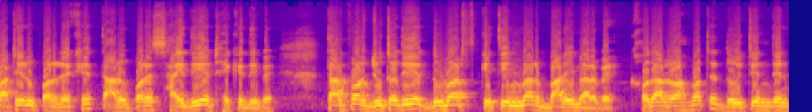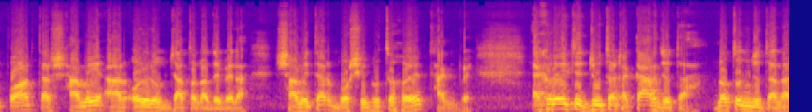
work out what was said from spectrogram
মাটির উপর রেখে তার উপরে ছাই দিয়ে ঢেকে দিবে। তারপর জুতো দিয়ে দুবার কি তিনবার বাড়ি মারবে। খোদার রহমতে দুই তিন দিন পর তার স্বামী আর ওইরূপ যাতনা দেবে না। স্বামী তার বশীভূত হয়ে থাকবে। এখন এই যে জুতাটা, কার জুতা? নতুন জুতা না?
